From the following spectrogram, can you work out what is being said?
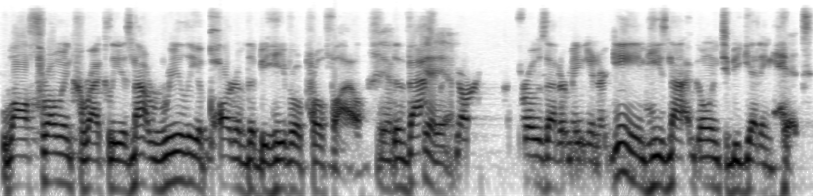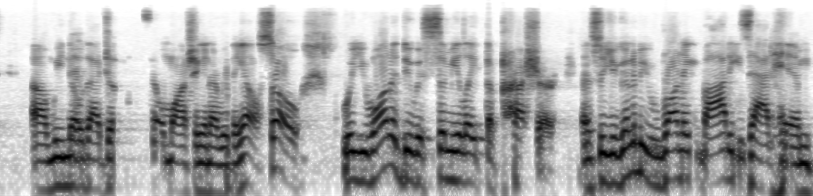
while throwing correctly is not really a part of the behavioral profile the vast yeah, majority yeah. of throws that are made in our game he's not going to be getting hit um, we know that just film watching and everything else. So what you want to do is simulate the pressure. And so you're going to be running bodies at him,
